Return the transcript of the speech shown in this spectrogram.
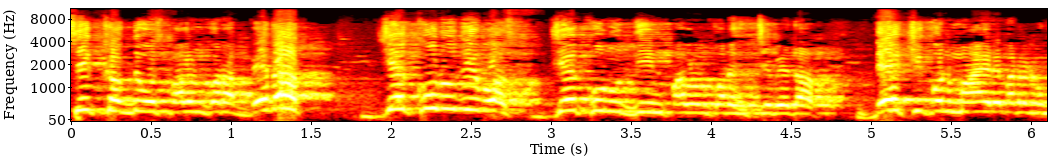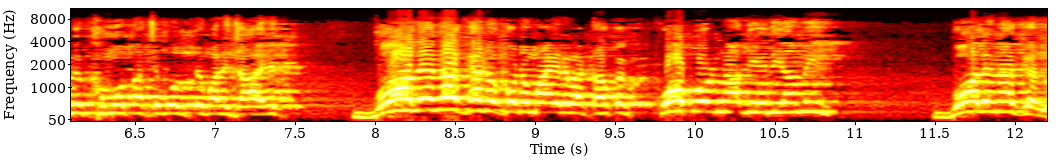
শিক্ষক দিবস পালন করা বেদাত। যে কোনো দিবস, যে কোনো দিন পালন করা হচ্ছে বেদাত। দেখি কোন মায়ের বেটার মুখে ক্ষমতা আছে বলতে পারে যায় বলে না কেন কোনো মায়ের বেটা ওকে কবর না দিয়ে দিই আমি। বলে না কেন?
